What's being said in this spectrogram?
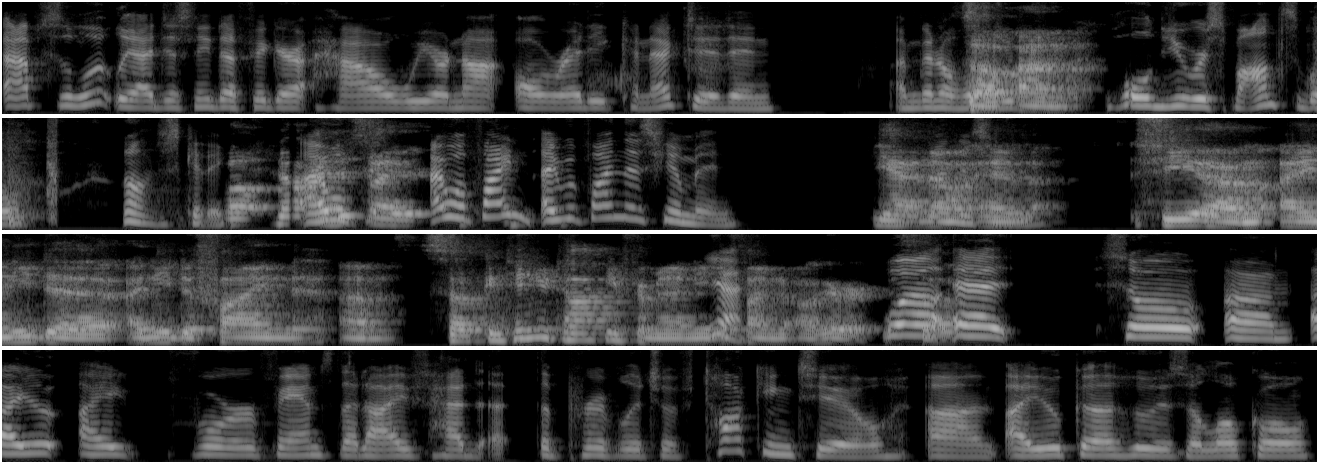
absolutely i just need to figure out how we are not already connected and i'm gonna hold so you um hold you responsible no i'm just kidding well no I I, will just I i will find i will find this human yeah no and she um I need to I need to find um so continue talking for a minute. I need Yeah. to find oh here well so, uh so um i i for fans that i've had the privilege of talking to um ayuka who is a local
